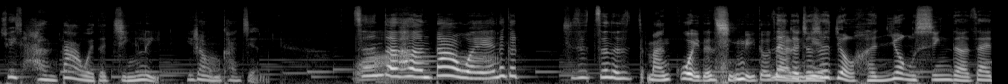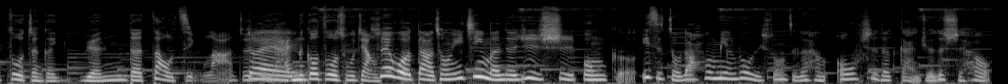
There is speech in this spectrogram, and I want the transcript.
所以很大尾的锦鲤也让我们看见了，真的很大尾，那个其实真的是蛮贵的锦鲤都在那个就是有很用心的在做整个园的造景啦，对，还能够做出这样，所以我打从一进门的日式风格，一直走到后面落雨松整个很欧式的感觉的时候。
